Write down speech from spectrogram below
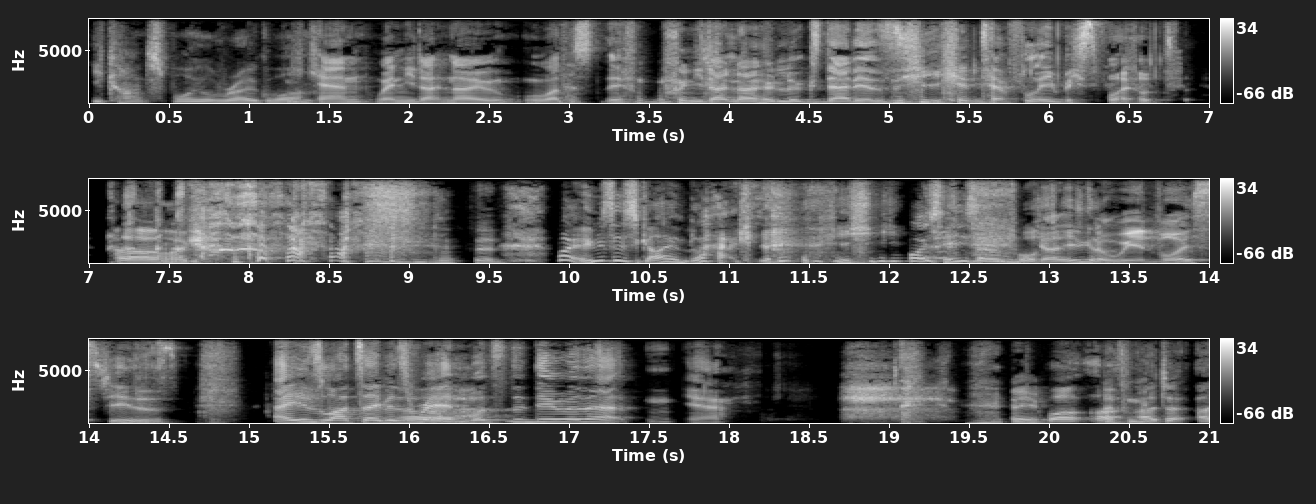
You can't spoil Rogue One. You can when you don't know what's when you don't know who Luke's dad is. You can definitely be spoiled. Oh my god! Wait, who's this guy in black? Why is he so important? God, he's got a weird voice. Jesus. Hey, his lightsaber's Oh. red. What's the deal with that? Yeah. Anyway, Well, I, That's. I don't, I,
